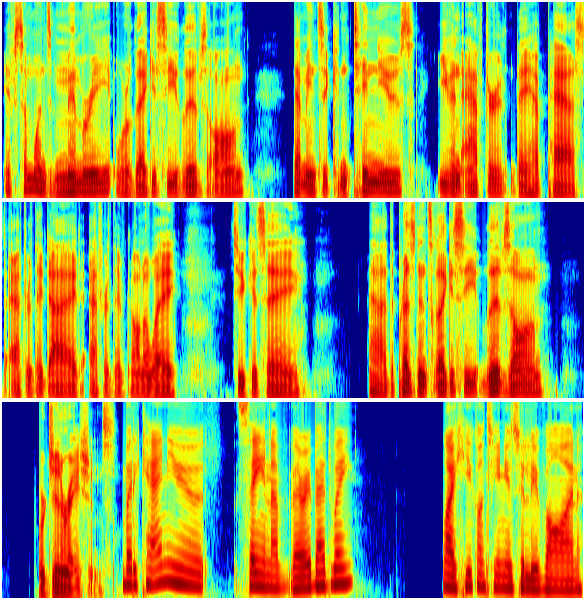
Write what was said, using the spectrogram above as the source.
if someone's memory or legacy lives on, that means it continues even after they have passed, after they died, after they've gone away. So, you could say, ah, the president's legacy lives on for generations. But can you say in a very bad way? Like he continues to live on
